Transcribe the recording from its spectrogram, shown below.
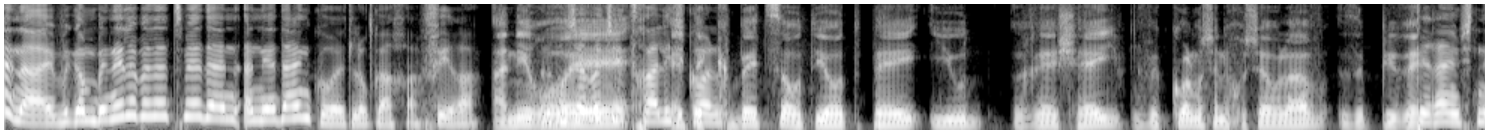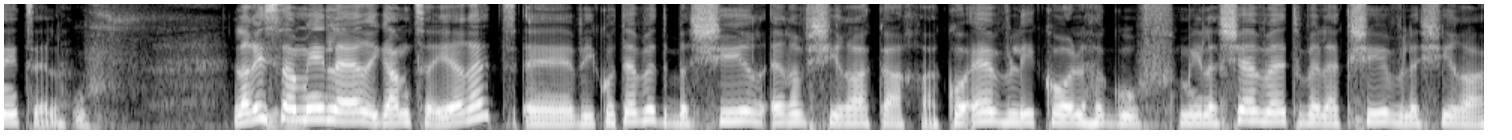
בעיניי, וגם ביני לבין עצמי עדיין, אני עדיין קוראת לו ככה, פירה. אני חושבת רואה את. הקבץ האותיות פ', י', ר', ה', וכל מה שאני חושב עליו זה פירה. פירה עם שניצל. אוף. לריסה מילר היא גם ציירת, אה, והיא כותבת בשיר ערב שירה ככה: כואב לי כל הגוף, מלשבת ולהקשיב לשירה,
